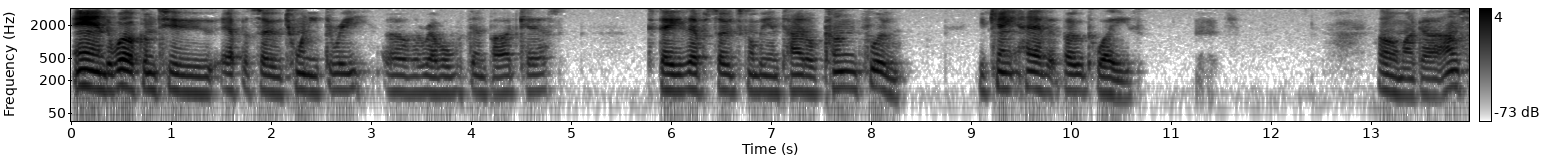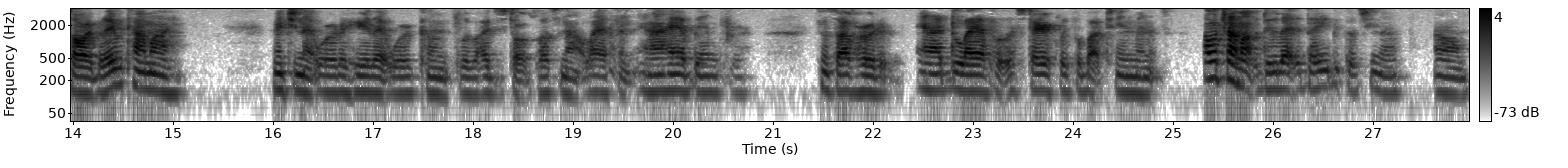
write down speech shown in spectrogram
And welcome to episode 23 of the Rebel Within podcast. Today's episode is going to be entitled Kung Flu. You can't have it both ways. Oh my god, I'm sorry, but every time I mention that word or hear that word Kung Flu, I just start busting out laughing. And I have been for since I've heard it. And I'd laugh hysterically for about 10 minutes. I'm going to try not to do that today because, you know, um,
